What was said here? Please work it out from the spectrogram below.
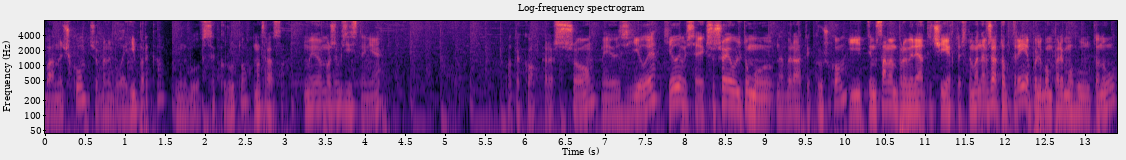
баночку, щоб в мене була гіперка. У мене було все круто. Матраса. Ми його можемо з'їсти, ні? Отако. Хорошо. Ми його з'їли. Хілимося, якщо що, я ультуму набирати кружком. І тим самим перевіряти, чи є хтось. Ну, у мене вже топ-3, я по-любому перемогу лутанув.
